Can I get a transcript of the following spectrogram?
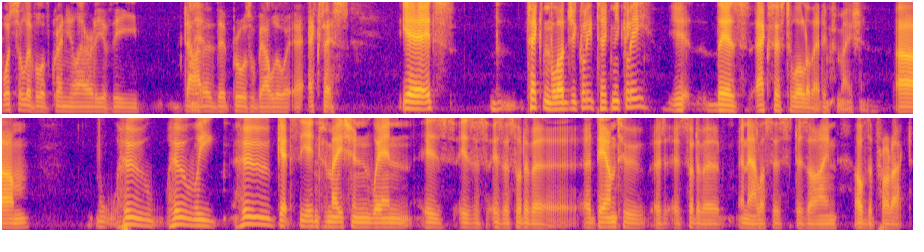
What's the level of granularity of the data that brewers will be able to uh, access? yeah it's technologically technically yeah, there's access to all of that information um, who who we who gets the information when is is is a sort of a, a down to a, a sort of a analysis design of the product.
